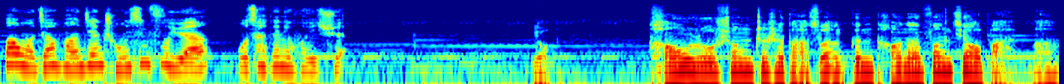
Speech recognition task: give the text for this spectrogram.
帮我将房间重新复原，我才跟你回去。哟，陶如霜这是打算跟陶南方叫板吗？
